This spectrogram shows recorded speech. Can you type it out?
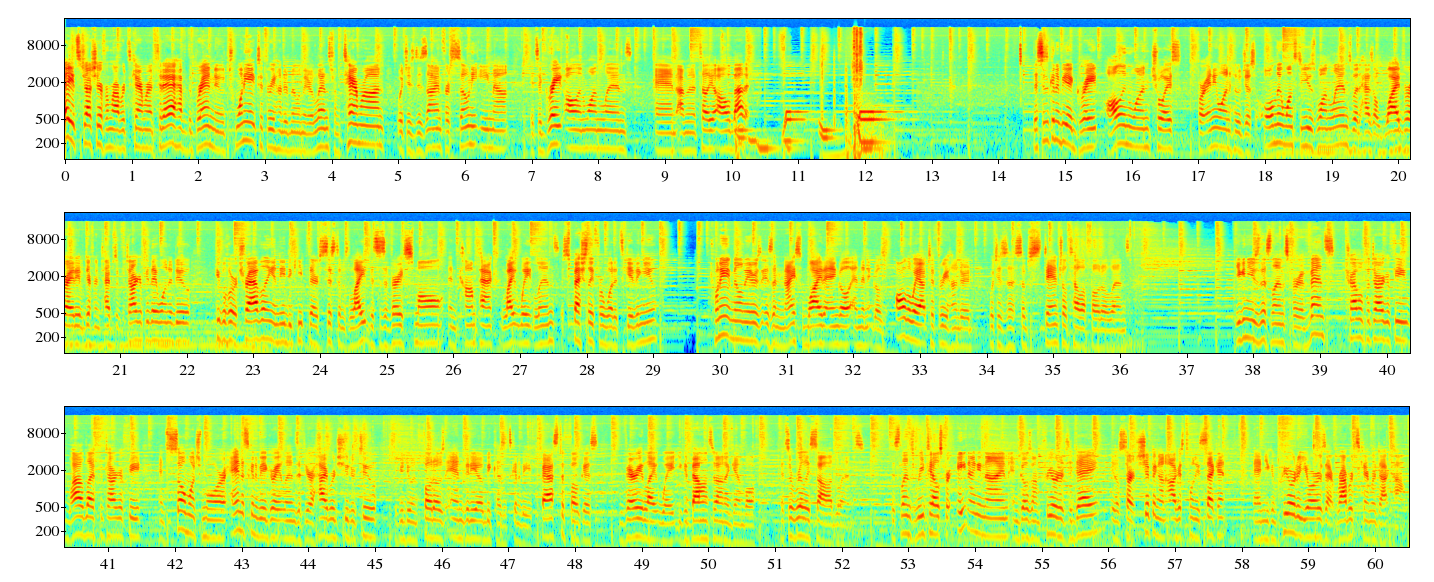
Hey, it's Josh here from Roberts Camera. Today I have the brand new 28 to 300 millimeter lens from Tamron, which is designed for Sony E-mount. It's a great all-in-one lens, and I'm gonna tell you all about it. This is gonna be a great all-in-one choice for anyone who just only wants to use one lens but has a wide variety of different types of photography they want to do. People who are traveling and need to keep their systems light. This is a very small and compact, lightweight lens, especially for what it's giving you. 28 millimeters is a nice wide angle and then it goes all the way out to 300, which is a substantial telephoto lens. You can use this lens for events, travel photography, wildlife photography, and so much more. And it's gonna be a great lens if you're a hybrid shooter too, if you're doing photos and video because it's gonna be fast to focus, very lightweight. You can balance it on a gimbal. It's a really solid lens. This lens retails for $8.99 and goes on pre-order today. It'll start shipping on August 22nd and you can pre-order yours at robertscamera.com.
